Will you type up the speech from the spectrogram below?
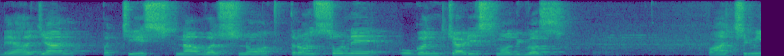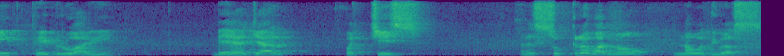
બે હજાર પચીસના વર્ષનો ત્રણસો ને ઓગણચાળીસમો દિવસ પાંચમી ફેબ્રુઆરી બે હજાર પચીસ અને શુક્રવારનો નવો દિવસ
